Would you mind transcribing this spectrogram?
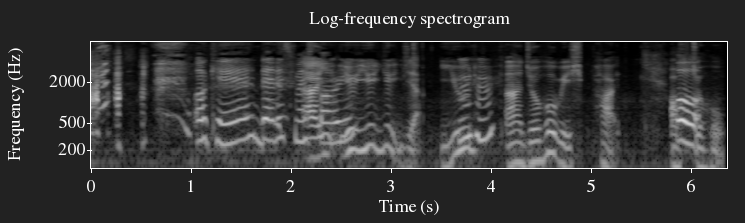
okay, that is my story. Uh, you you you yeah. You mm-hmm. uh, Johor which part of oh, Johor?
